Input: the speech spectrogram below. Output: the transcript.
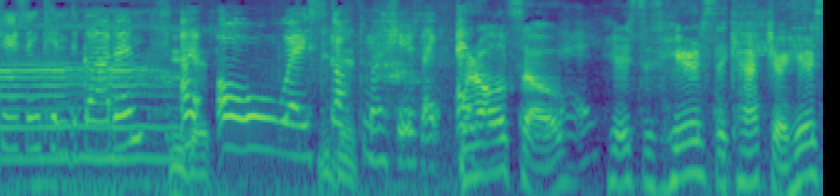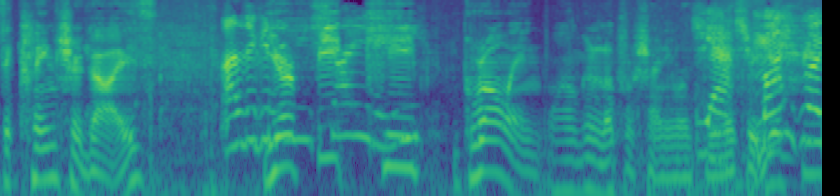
shoes in kindergarten. You I did. always You stuck did. my shoes like. But also, Sunday. here's the here's the catcher, here's the clincher, guys. Are they gonna Your feet shiny? keep growing. Well, I'm gonna look for shiny ones. Yeah. Mine grow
